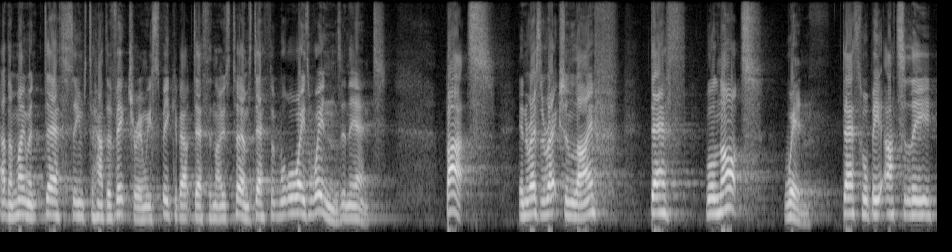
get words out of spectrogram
At the moment, death seems to have the victory, and we speak about death in those terms. Death always wins in the end. But in resurrection life, death will not win. Death will be utterly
